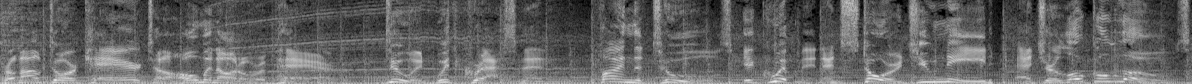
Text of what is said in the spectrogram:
From outdoor care to home and auto repair, do it with Craftsman. Find the tools, equipment, and storage you need at your local Lowe's,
